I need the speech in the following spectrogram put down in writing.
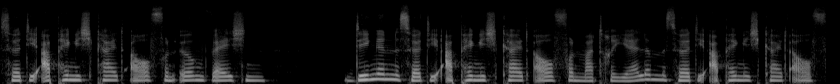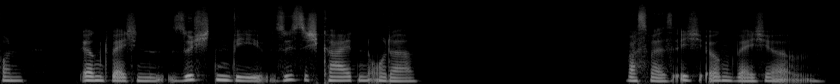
Es hört die Abhängigkeit auf von irgendwelchen Dingen, es hört die Abhängigkeit auf von materiellem, es hört die Abhängigkeit auf von irgendwelchen Süchten wie Süßigkeiten oder was weiß ich, irgendwelche ähm,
